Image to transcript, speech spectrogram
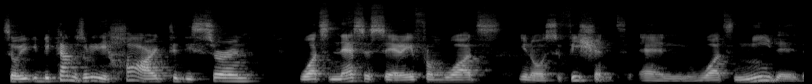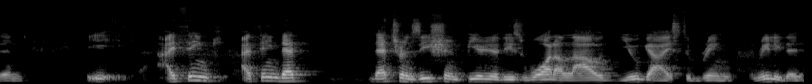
So it becomes really hard to discern what's necessary from what's you know sufficient and what's needed and i think i think that that transition period is what allowed you guys to bring really the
